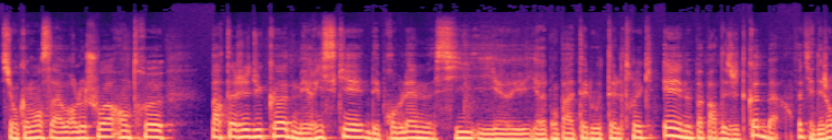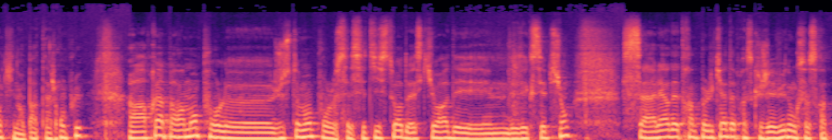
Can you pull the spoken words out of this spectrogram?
Si on commence à avoir le choix entre partager du code mais risquer des problèmes si euh, il répond pas à tel ou tel truc et ne pas partager de code, bah, en fait il y a des gens qui n'en partageront plus. Alors après apparemment pour le justement pour cette histoire de est-ce qu'il y aura des, exceptions, ça a l'air d'être un peu le cas d'après ce que j'ai vu, donc ce sera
